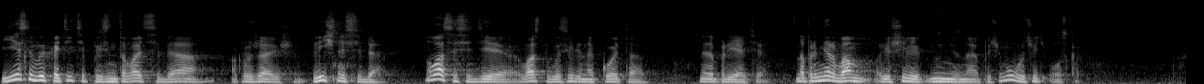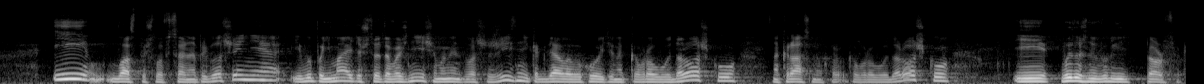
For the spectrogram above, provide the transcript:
Если вы хотите презентовать себя окружающим, лично себя, у вас есть идея, вас пригласили на какое-то мероприятие. Например, вам решили, ну, не знаю почему, вручить Оскар. И у вас пришло официальное приглашение, и вы понимаете, что это важнейший момент в вашей жизни, когда вы выходите на ковровую дорожку, на красную ковровую дорожку, и вы должны выглядеть perfect.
